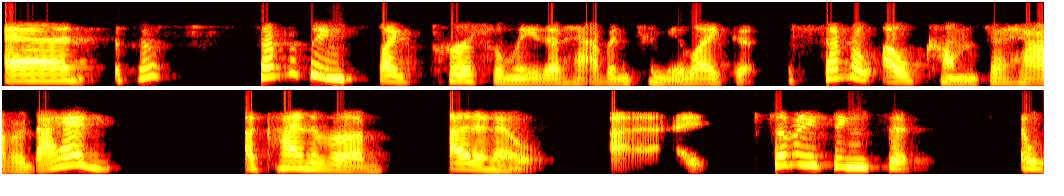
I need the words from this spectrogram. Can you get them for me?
and there's several things like personally that happened to me, like several outcomes that happened. I had a kind of a, I don't know, I, so many things that uh,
